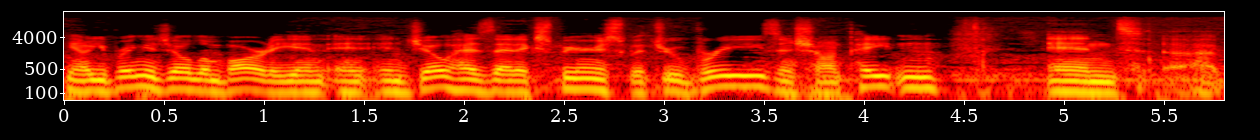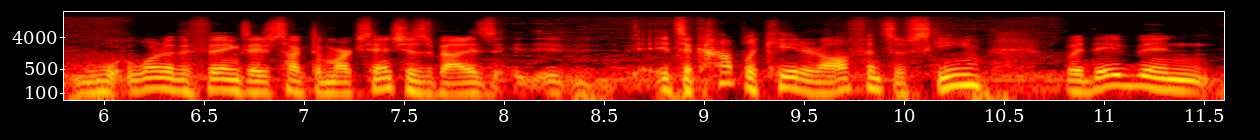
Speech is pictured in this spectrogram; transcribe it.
you know, you bring in Joe Lombardi, and, and, and, Joe has that experience with Drew Brees and Sean Payton, and uh, one of the things I just talked to Mark Sanchez about is it, it's a complicated offensive scheme, but they've been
